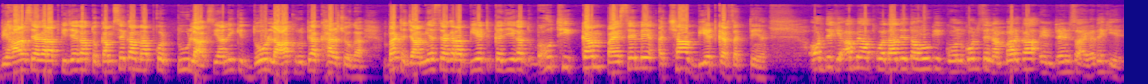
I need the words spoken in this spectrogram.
बिहार से अगर आप कीजिएगा तो कम से कम आपको टू लाख यानी कि दो लाख रुपया खर्च होगा। बट जामिया से अगर आप बी करिएगा तो बहुत ही कम पैसे में अच्छा बी कर सकते हैं। और देखिए, अब मैं आपको बता देता हूँ कि कौन कौन से नंबर का एंट्रेंस आएगा। देखिए,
